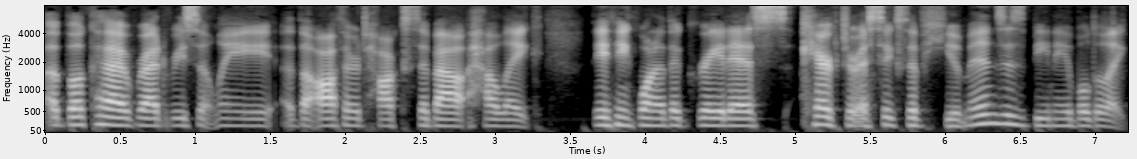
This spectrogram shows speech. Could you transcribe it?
A book I read recently, uh, the author talks about how, like, they think one of the greatest characteristics of humans is being able to like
